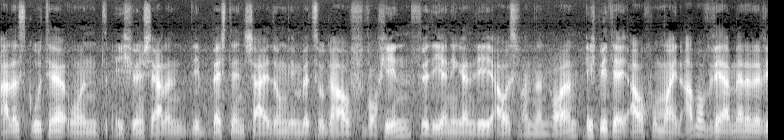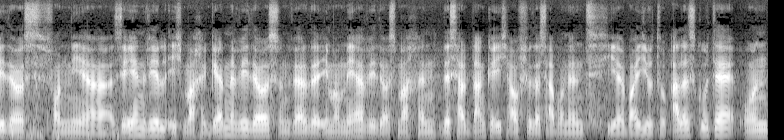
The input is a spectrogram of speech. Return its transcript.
alles Gute und ich wünsche allen die beste Entscheidung in Bezug auf wohin für diejenigen, die auswandern wollen. Ich bitte auch um ein Abo, wer mehrere Videos von mir sehen will. Ich mache gerne Videos und werde immer mehr Videos machen. Deshalb danke ich auch für das Abonnent hier bei YouTube. Alles Gute und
